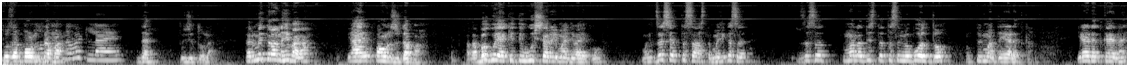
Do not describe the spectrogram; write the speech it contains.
तुझा पाऊंड डबा. म्हटलंय धर तुझी तुला. तर मित्रांनो हे बघा हे आहे पाऊंडचा डबा. आता बघूया किती हुशार आहे माझी बायको. मग जसं तसं असतं. म्हणजे कसं जसं मला दिसतं तसं मी बोलतो मग तुम्ही म्हणता येड्यात का? येड्यात काय नाही?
